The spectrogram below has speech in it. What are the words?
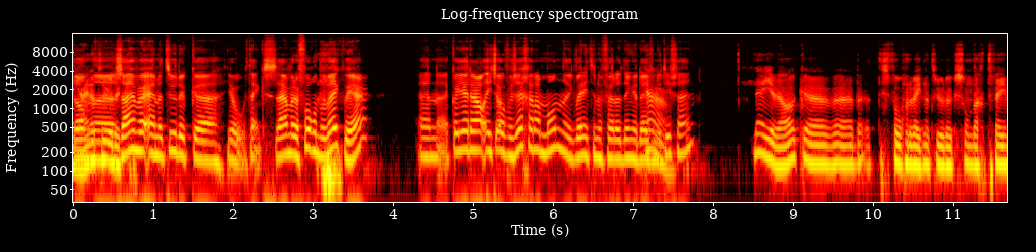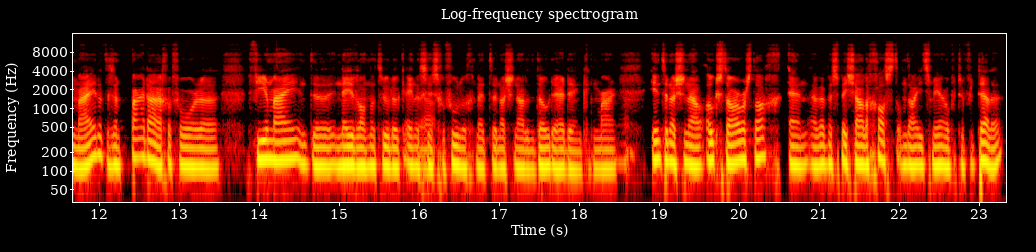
dan eh, zijn we er natuurlijk... eh yo, thanks. Zijn we er volgende week weer. En eh, kun jij daar al iets over zeggen, Ramon? Ik weet niet in hoeverre dingen definitief zijn. Nee, jawel. Ik, we, hebben- het is volgende week natuurlijk zondag 2 mei. Dat is een paar dagen voor eh 4 mei. In, de, in Nederland natuurlijk enigszins Ja. gevoelig met de Nationale Dodenherdenking. Maar internationaal ook Star Wars Dag. En we hebben een speciale gast om daar iets meer over te vertellen.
